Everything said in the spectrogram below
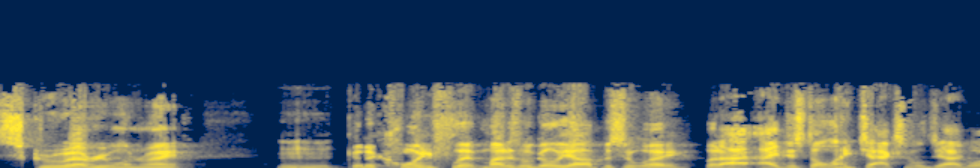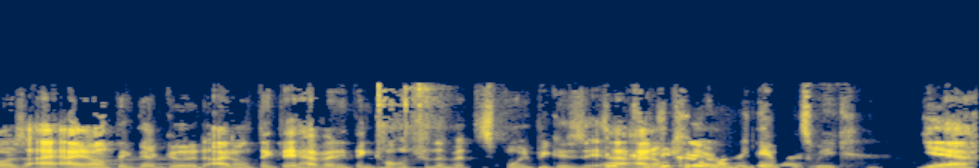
screw everyone, right? Mhm. Got a coin flip, might as well go the opposite way. But I, I just don't like Jacksonville Jaguars. I, I don't think they're good. I don't think they have anything going for them at this point because They, I, I don't think They could have won the game last week. Yeah,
